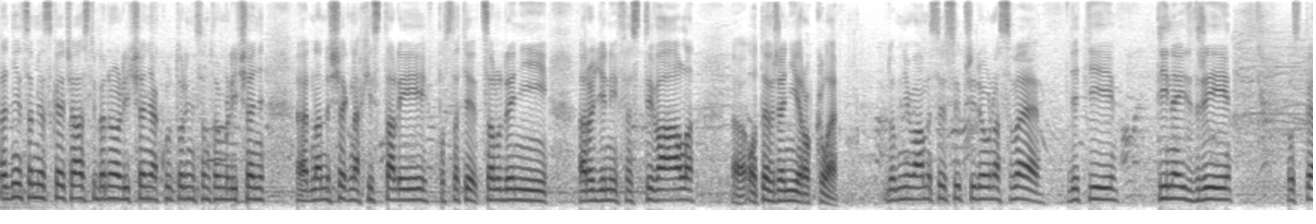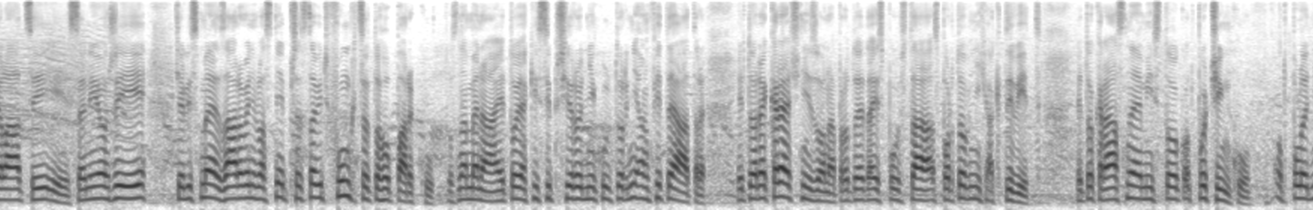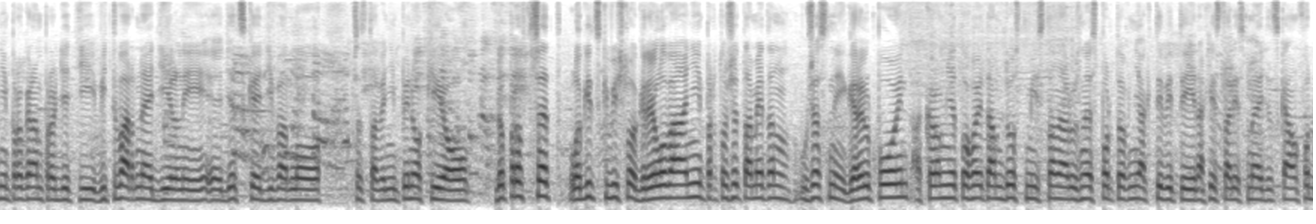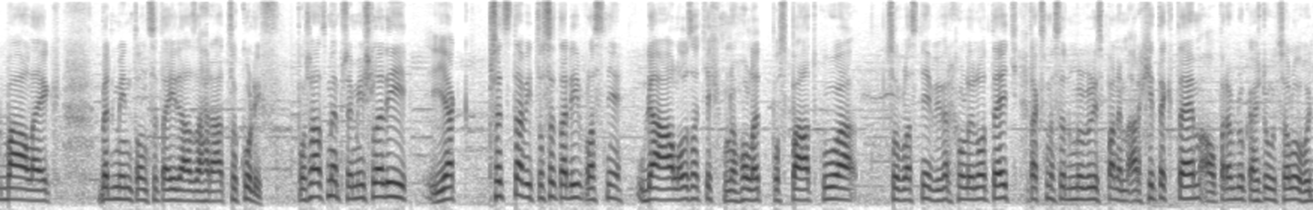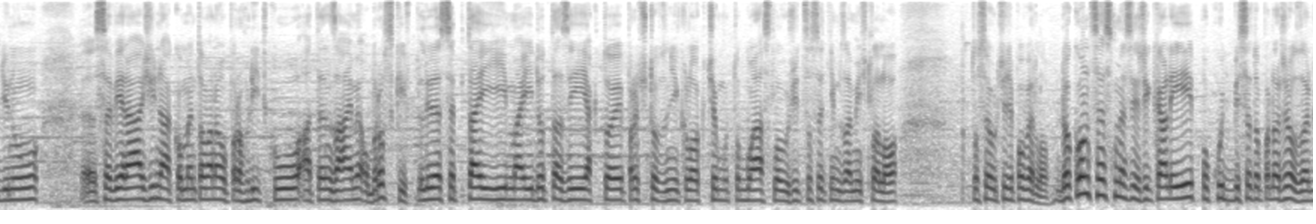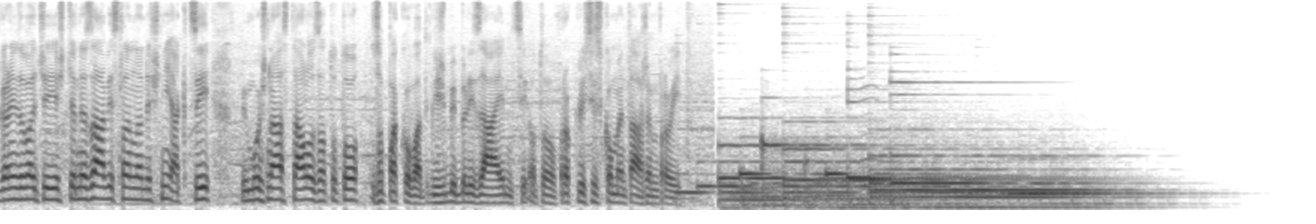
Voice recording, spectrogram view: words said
Radnice městské části Brno Líšeň a Kulturní centrum Líšeň na dnešek nachystali v podstatě celodenní rodinný festival eh, otevření rokle. Domníváme se, že si přijdou na své děti, teenageři, dospěláci i seniori. Chtěli jsme zároveň vlastně představit funkce toho parku. To znamená, je to jakýsi přírodní kulturní amfiteátr, je to rekreační zóna, proto je tady spousta sportovních aktivit. Je to krásné místo k odpočinku. Odpolední program pro děti, vytvarné dílny, dětské divadlo, představení Pinocchio. Doprostřed logicky vyšlo grilování, protože tam je ten úžasný grill point a kromě toho je tam dost místa na různé sportovní aktivity. Nachystali jsme dětskám fotbálek, badminton se tady dá zahrát, cokoliv. Pořád jsme přemýšleli, jak představit, co se tady vlastně událo za těch mnoho let pospátku a co vlastně vyvrcholilo teď, tak jsme se domluvili s panem architektem a opravdu každou celou hodinu eh, se vyráží na komentovanou prohlídku a ten zájem je obrovský. Lidé se ptají, mají dotazy, jak to je, proč to vzniklo, k čemu to má sloužit, co se tím zamýšlelo. To se určitě povedlo. Dokonce jsme si říkali, pokud by se to podařilo zorganizovat, že ještě nezávisle na dnešní akci by možná stálo za toto zopakovat, když by byli zájemci o to proklisy s komentářem projít.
